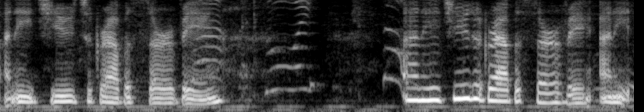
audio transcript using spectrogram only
I need you to grab a serving. I need you to grab a serving. I need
